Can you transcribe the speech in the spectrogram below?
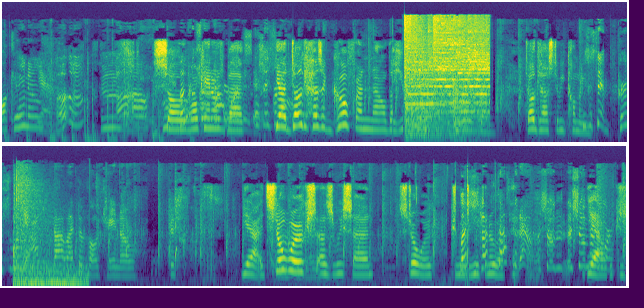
Volcano. Yeah. Uh-oh. Mm. Uh-oh. So Look, volcano's back. it's- it's Yeah, Doug. Doug has a girlfriend now that he. Doug has to be He's coming. a sim. Personally, I do not like the volcano. Just Yeah, it still works as we said. Still works. Let's, We let's test it it. out. Let's show them, let's show them Yeah, how, it works. can-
